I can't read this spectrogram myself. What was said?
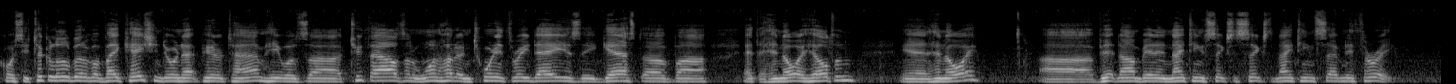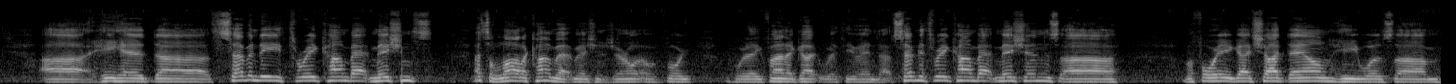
Of course, he took a little bit of a vacation during that period of time. He was uh, 2,123 days the guest of uh, at the Hanoi Hilton in Hanoi, uh, Vietnam being in 1966 to 1973. Uh, he had uh, 73 combat missions. That's a lot of combat missions, General, before, before they finally got with you. And uh, 73 combat missions. before he got shot down, he was. Um,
